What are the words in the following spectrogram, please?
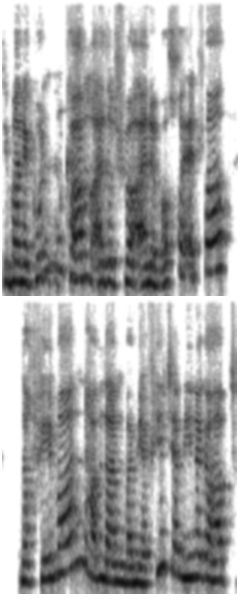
Die meine Kunden kamen also für eine Woche etwa nach Fehmarn, haben dann bei mir vier Termine gehabt,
